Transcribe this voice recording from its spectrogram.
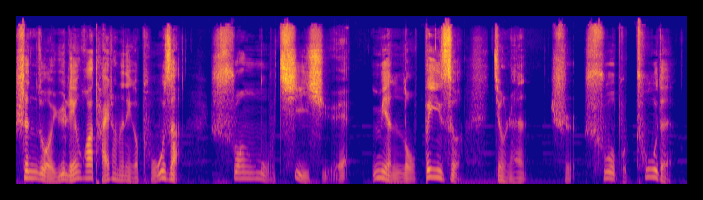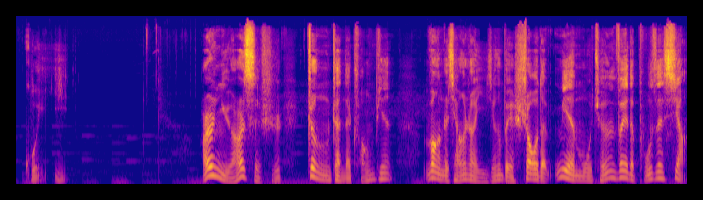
身坐于莲花台上的那个菩萨，双目泣血，面露悲色，竟然是说不出的诡异。而女儿此时正站在床边，望着墙上已经被烧得面目全非的菩萨像，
